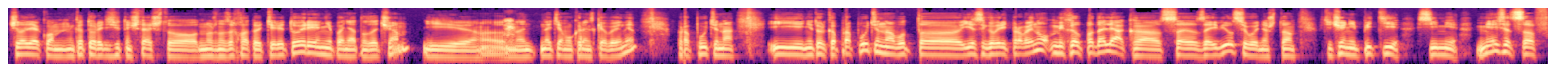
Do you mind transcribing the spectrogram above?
человеку, который действительно считает, что нужно захватывать территории, непонятно зачем, и э, на, на тему украинской войны, про Путина. И не только про Путина, вот э, если говорить про войну, Михаил Подоляк заявил сегодня, что в течение 5-7 месяцев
